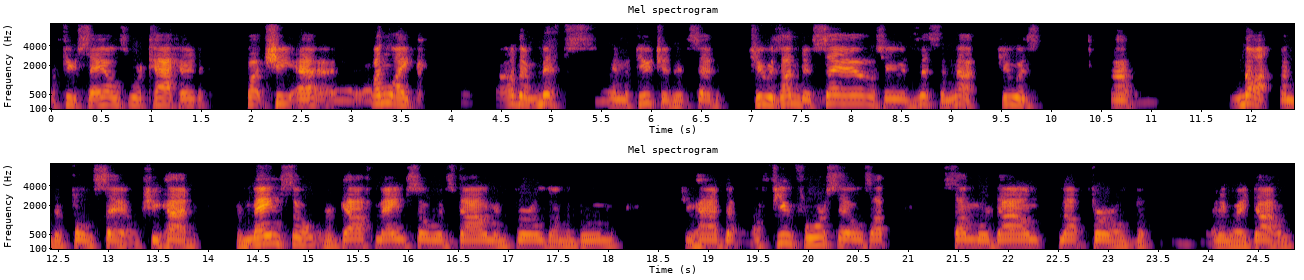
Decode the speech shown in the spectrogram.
a few sails were tattered, but she, uh, unlike other myths in the future that said she was under sail, she was this and that, she was uh, not under full sail. She had her mainsail, her gaff mainsail was down and furled on the boom. She had a few foresails up, some were down, not furled, but anyway, down.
